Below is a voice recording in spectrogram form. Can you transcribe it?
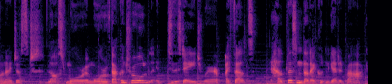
And I just lost more and more of that control to the stage where I felt helpless and that I couldn't get it back.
